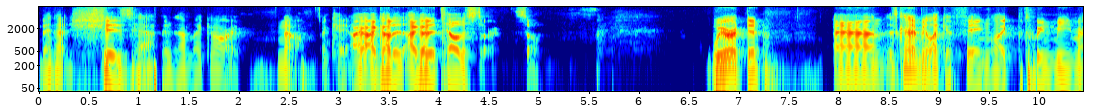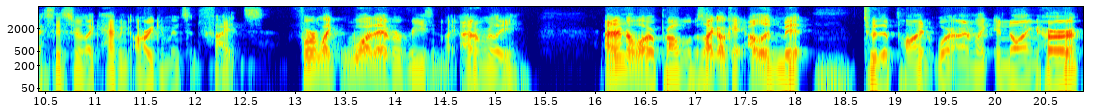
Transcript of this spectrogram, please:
then that shiz happened. I'm like, all right, no, okay, I, I gotta I gotta tell the story. So we were at dinner, and it's kind of been like a thing, like between me and my sister, like having arguments and fights for like whatever reason. Like I don't really, I don't know what her problem is. Like, okay, I'll admit to the point where I'm like annoying her.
